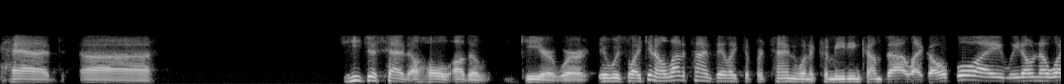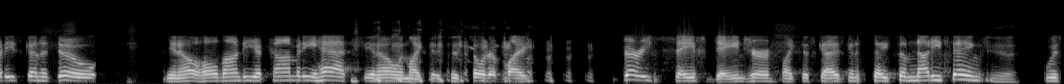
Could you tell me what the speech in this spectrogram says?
had, uh, he just had a whole other gear where it was like, you know, a lot of times they like to pretend when a comedian comes out, like, oh boy, we don't know what he's going to do. You know, hold on to your comedy hats, you know, and like this is sort of like very safe danger. Like this guy's going to say some nutty things Yeah. with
